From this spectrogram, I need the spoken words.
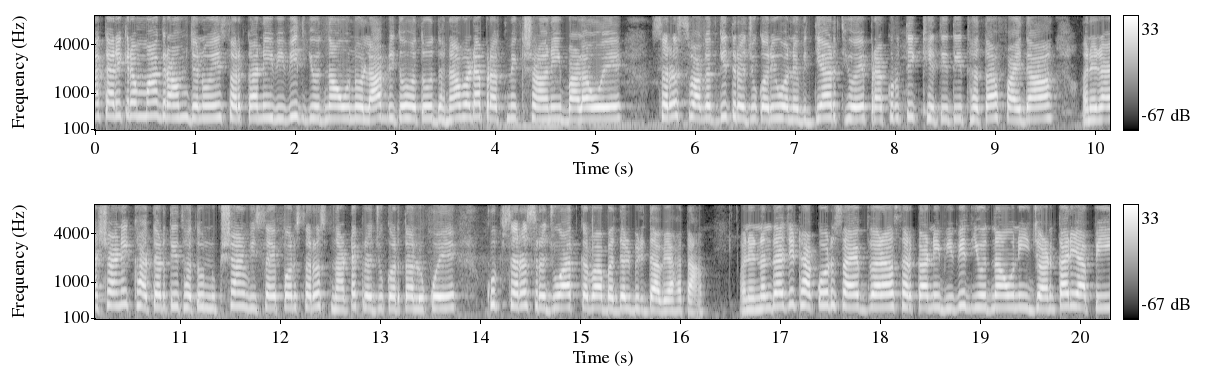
આ કાર્યક્રમમાં ગ્રામજનોએ સરકારની વિવિધ યોજનાઓનો લાભ લીધો હતો. ધનાવાડા પ્રાથમિક શાળાની બાળાઓએ સરસ સ્વાગત ગીત રજૂ કર્યું અને વિદ્યાર્થીઓએ પ્રાકૃતિક ખેતીથી થતા ફાયદા અને રાસાયણિક ખાતરથી થતું નુકસાન વિષય પર સરસ નાટક રજૂ કરતા લોકોએ ખૂબ સરસ રજૂઆત કરવા બદલ બિરદાવ્યા. હતા. અને નંદાજી ઠાકોર સાહેબ દ્વારા સરકારની વિવિધ યોજનાઓની જાણકારી આપી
